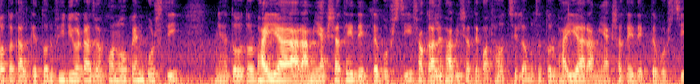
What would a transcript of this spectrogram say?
গতকালকে তোর ভিডিওটা যখন ওপেন করছি তো তোর ভাইয়া আর আমি একসাথেই দেখতে বসছি। সকালে ভাবির সাথে কথা হচ্ছিল, বলছে, তোর ভাইয়া আর আমি একসাথেই দেখতে বসছি।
